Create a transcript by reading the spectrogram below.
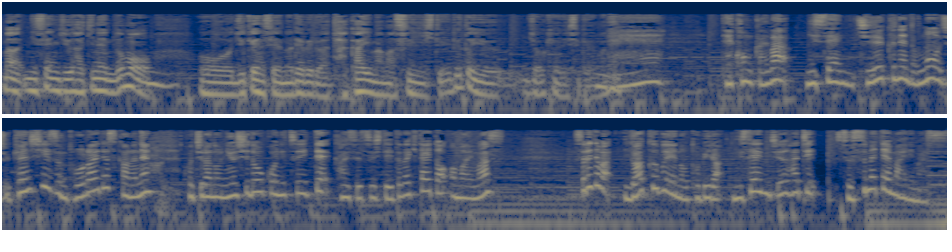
まあ2018年度も、うん、受験生のレベルは高いまま推移しているという状況でしたけどもね。ねで今回は2019年度もう受験シーズン到来ですからね、はい、こちらの入試動向について解説していただきたいと思います。それでは医学部への扉2018進めてまいります。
